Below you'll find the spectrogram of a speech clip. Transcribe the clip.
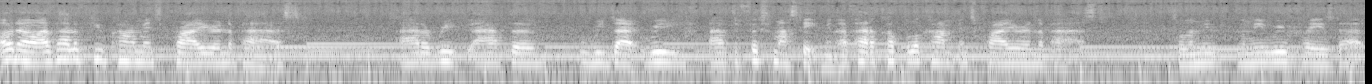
Oh no, I've had a few comments prior in the past. I had to re. I have to re. re I have to fix my statement. I've had a couple of comments prior in the past. So let me let me rephrase that.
